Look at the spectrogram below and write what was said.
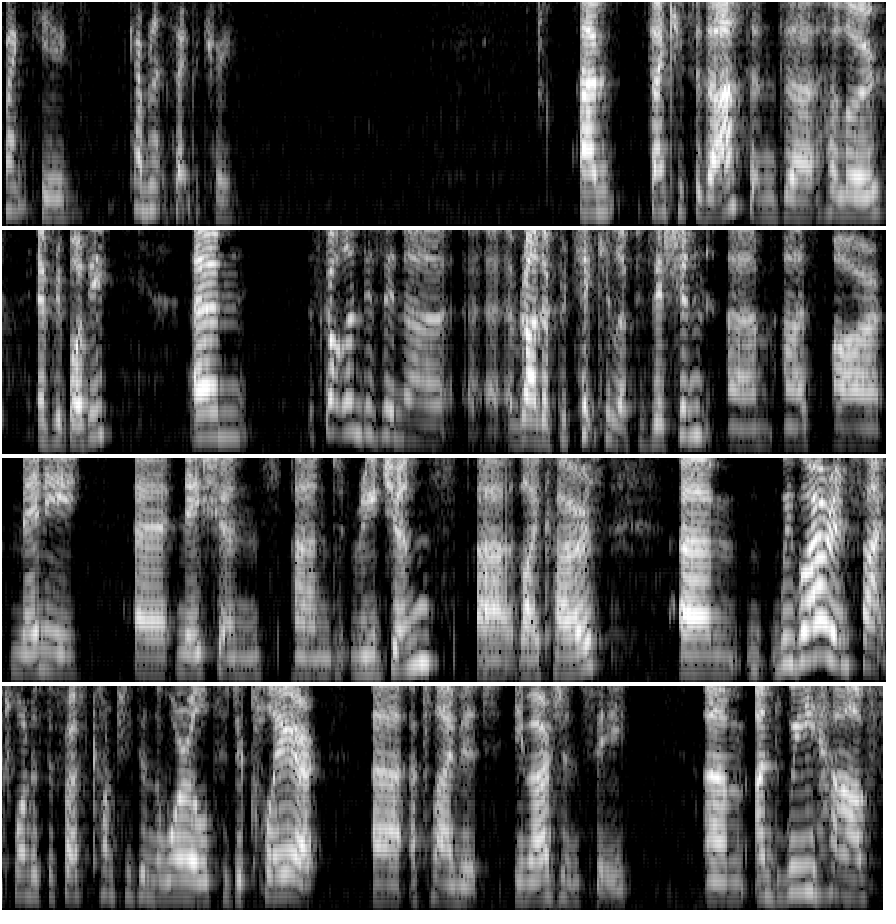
Thank you. Cabinet Secretary. Um, thank you for that, and uh, hello, everybody. Um, Scotland is in a, a rather particular position, um, as are many uh, nations and regions uh, like ours. Um, we were, in fact, one of the first countries in the world to declare uh, a climate emergency. Um, and we have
